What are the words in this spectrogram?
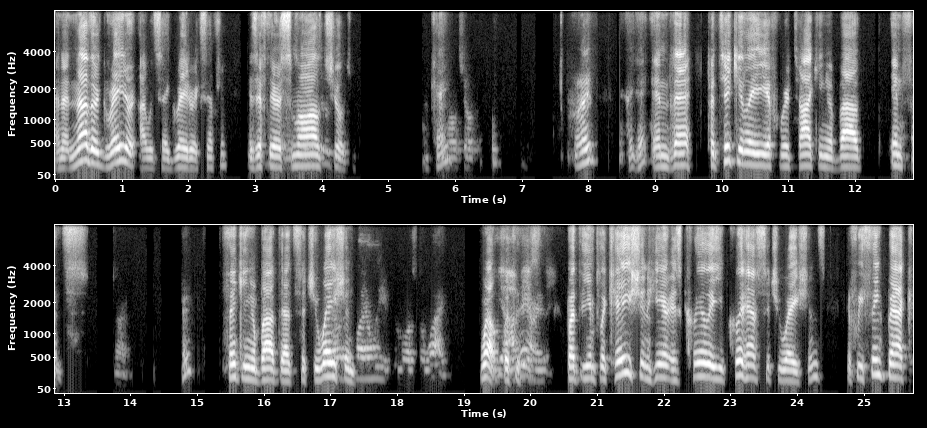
And another greater, I would say greater exception, is if there are small children. Okay. Right? Okay. And that particularly if we're talking about infants. Okay. Thinking about that situation. Well, Yeah, but the, but the implication here is clearly you could have situations, if we think back,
